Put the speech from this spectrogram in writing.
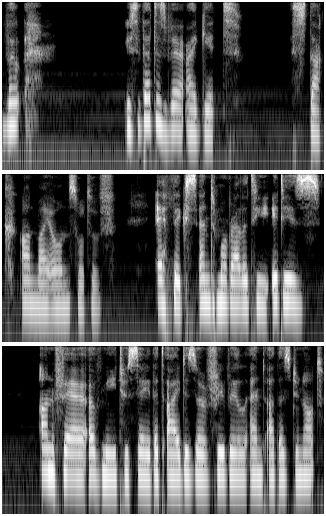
Well, you see, that is where I get stuck on my own sort of ethics and morality. It is unfair of me to say that I deserve free will and others do not.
